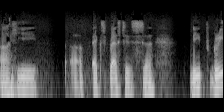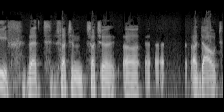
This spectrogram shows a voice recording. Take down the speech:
uh, he uh, expressed his uh, deep grief that such an such a, a a doubt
